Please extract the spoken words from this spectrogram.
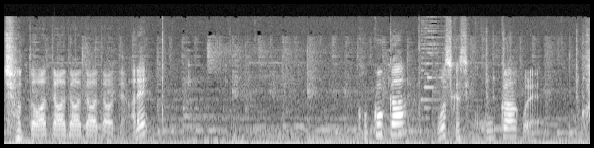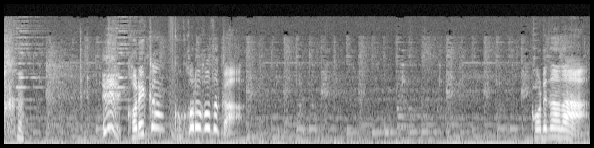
ちょっと待って待って待って待って待ってあれ？ここか？もしかしてここか？これ。これか？ここのことか？これだな。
